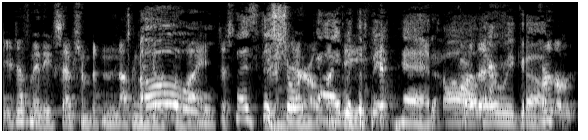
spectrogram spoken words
You're definitely the exception, but nothing to do oh, with the light. Oh, just that's the short general, guy the, with the big head. Oh, the, there we go. For the,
